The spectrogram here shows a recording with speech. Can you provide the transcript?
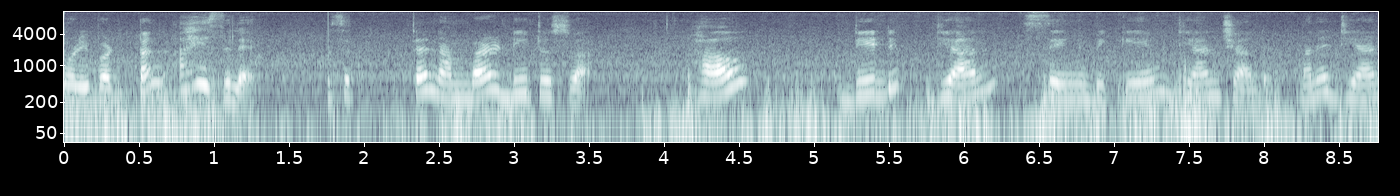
পৰিৱৰ্তন আহিছিলে। তাৰপিছতে নাম্বাৰ ডিটো চোৱা। How did Dhyan Singh become ধ্যানচান্দ মানে ধ্যান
